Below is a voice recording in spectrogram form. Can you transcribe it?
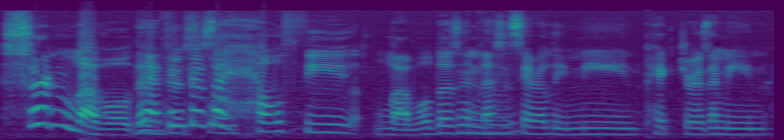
Certain level. The I think there's a healthy level. Doesn't mm-hmm. necessarily mean pictures. I mean,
